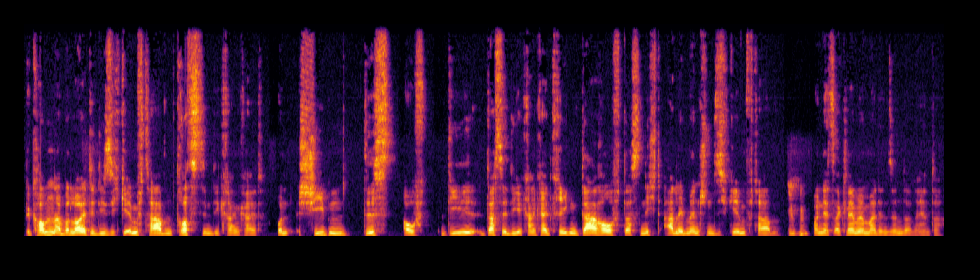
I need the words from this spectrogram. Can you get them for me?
bekommen aber Leute, die sich geimpft haben, trotzdem die Krankheit und schieben das auf die, dass sie die Krankheit kriegen, darauf, dass nicht alle Menschen sich geimpft haben. Mhm. Und jetzt erklär mir mal den Sinn da dahinter.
